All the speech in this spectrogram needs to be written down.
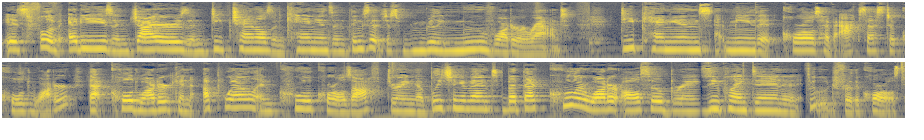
it's full of eddies and gyres and deep channels and canyons and things that just really move water around. Deep canyons mean that corals have access to cold water. That cold water can upwell and cool corals off during a bleaching event, but that cooler water also brings zooplankton and food for the corals.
